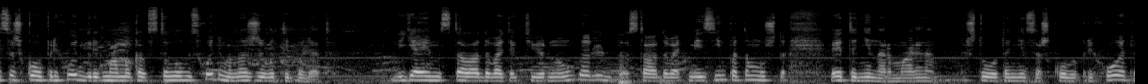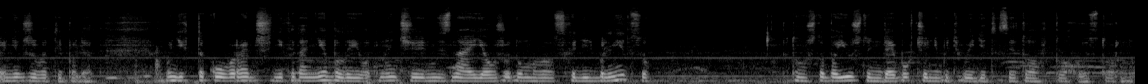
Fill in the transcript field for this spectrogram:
со школы приходят, говорят, мама, как в столовую сходим, у нас животы болят. Я им стала давать активированный уголь, стала давать мезим, потому что это ненормально, что вот они со школы приходят, у них животы болят. У них такого раньше никогда не было, и вот нынче, не знаю, я уже думала сходить в больницу, потому что боюсь, что, не дай бог, что-нибудь выйдет из этого в плохую сторону.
